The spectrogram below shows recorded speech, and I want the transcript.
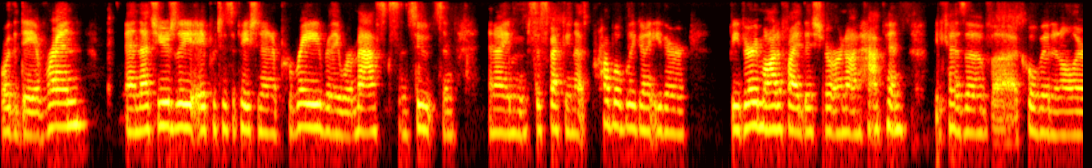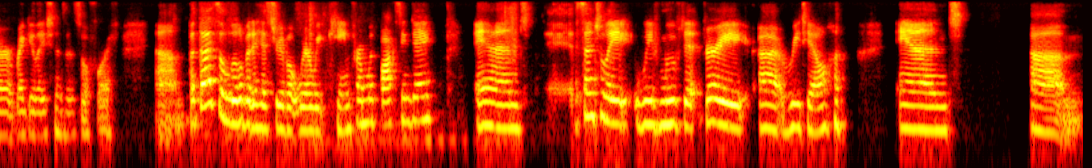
or the Day of Wren, and that's usually a participation in a parade where they wear masks and suits and and I'm suspecting that's probably going to either be very modified this year or not happen because of uh, COVID and all our regulations and so forth. Um, but that's a little bit of history about where we came from with Boxing Day. And essentially, we've moved it very uh, retail and um,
